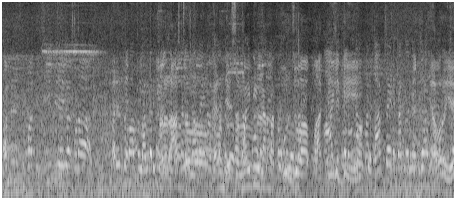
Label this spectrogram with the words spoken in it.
కమ్యూనిస్ట్ పార్టీ సిపిఐగా కూడా మరింత రాష్ట్రంలో బూర్జువా పార్టీలకి ఎవరు ఏ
